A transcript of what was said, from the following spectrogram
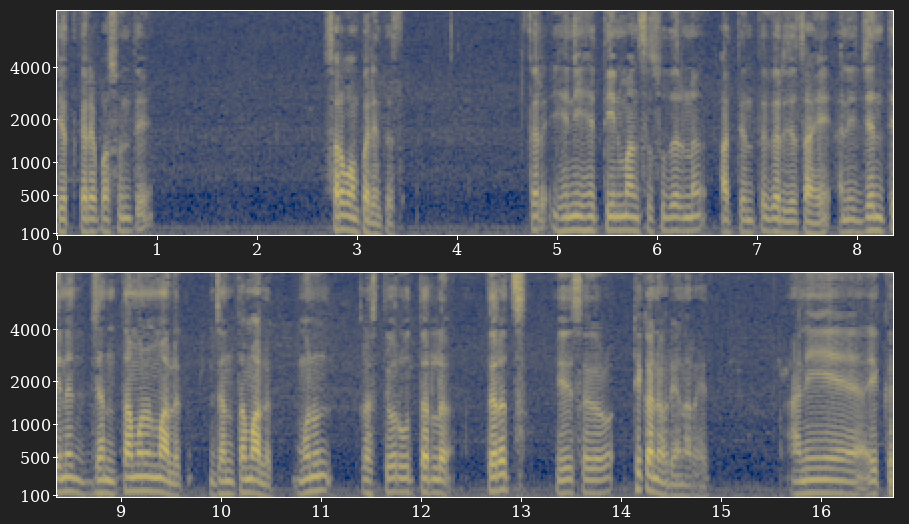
शेतकऱ्यापासून ते सर्वांपर्यंतच. तर ह्यांनी हे तीन माणसं सुधारणं अत्यंत गरजेचं आहे. आणि जनतेनं जनता म्हणून मालक जनता मालक म्हणून रस्त्यावर उतरलं तरच हे सगळं ठिकाणावर येणार आहेत. आणि एक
